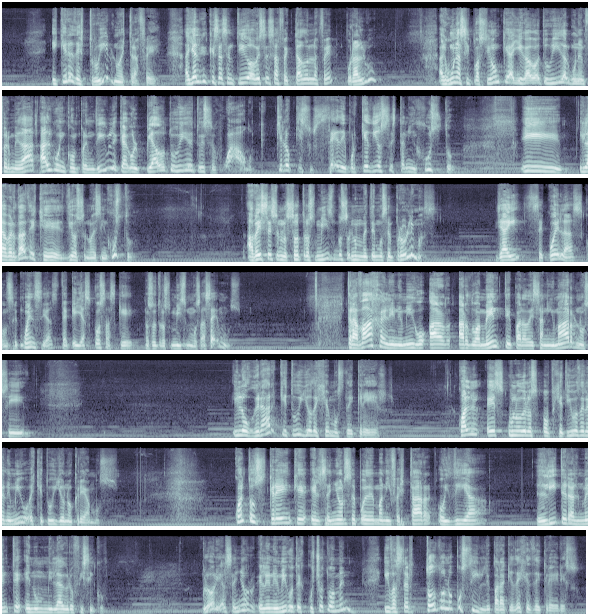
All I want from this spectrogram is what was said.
Y quiere destruir nuestra fe. ¿Hay alguien que se ha sentido a veces afectado en la fe por algo? ¿Alguna situación que ha llegado a tu vida? ¿Alguna enfermedad? ¿Algo incomprendible que ha golpeado tu vida? Y tú dices, wow, ¿Qué es lo que sucede? ¿Por qué Dios es tan injusto? Y, la verdad es que Dios no es injusto. A veces nosotros mismos nos metemos en problemas. Y hay secuelas, consecuencias de aquellas cosas que nosotros mismos hacemos. Trabaja el enemigo arduamente para desanimarnos y, y lograr que tú y yo dejemos de creer. ¿Cuál es uno de los objetivos del enemigo? Es que tú y yo no creamos. ¿Cuántos creen que el Señor se puede manifestar hoy día literalmente en un milagro físico? Gloria al Señor. El enemigo te escuchó tu amén. Y va a hacer todo lo posible para que dejes de creer eso.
